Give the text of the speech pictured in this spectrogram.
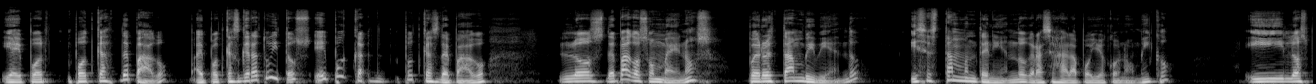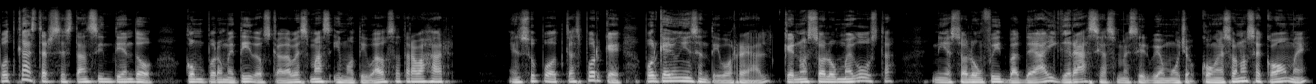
y hay podcast de pago, hay podcasts gratuitos y hay podcast, de pago. Los de pago son menos, pero están viviendo y se están manteniendo gracias al apoyo económico. Y los podcasters se están sintiendo comprometidos cada vez más y motivados a trabajar en su podcast. ¿Por qué? Porque hay un incentivo real, que no es solo un me gusta, ni es solo un feedback de, ay, gracias, me sirvió mucho. Con eso no se come,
